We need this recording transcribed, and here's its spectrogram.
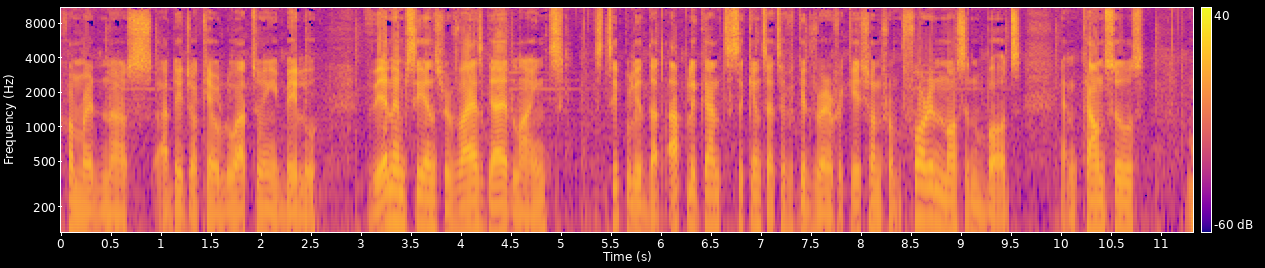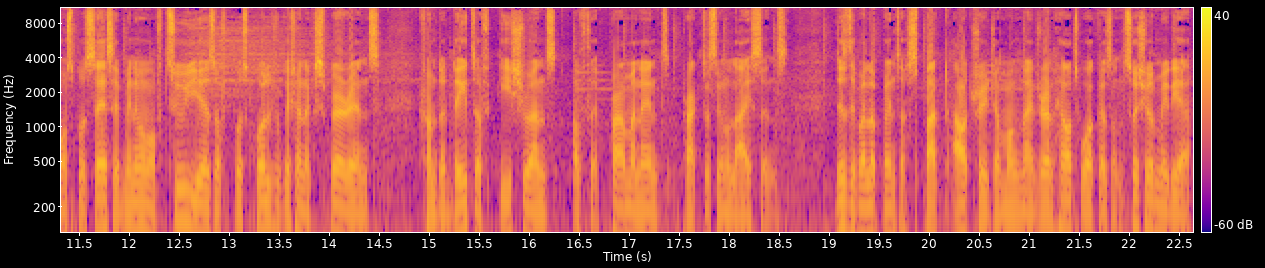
Comrade Nurse Adejoke Oluwatoyin Ibelu, the NMCN's revised guidelines stipulate that applicants seeking certificate verification from foreign nursing boards and councils must possess a minimum of two years of post qualification experience from the date of issuance of the permanent practicing license. This development has sparked outrage among Nigerian health workers on social media,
